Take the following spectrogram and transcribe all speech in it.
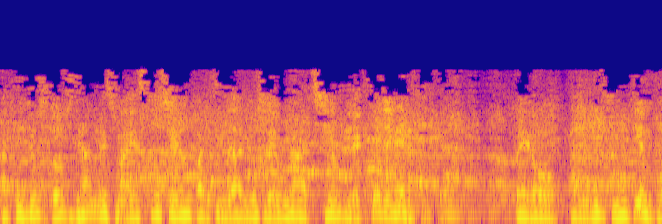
Aquellos dos grandes maestros eran partidarios de una acción directa y enérgica. Pero, al mismo tiempo,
